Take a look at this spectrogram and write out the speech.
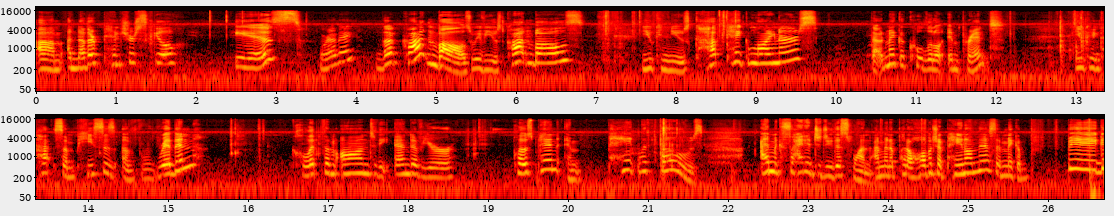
Um, another pincher skill is, where are they? The cotton balls. We've used cotton balls you can use cupcake liners. That would make a cool little imprint. You can cut some pieces of ribbon, clip them on to the end of your clothespin and paint with those. I'm excited to do this one. I'm gonna put a whole bunch of paint on this and make a big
